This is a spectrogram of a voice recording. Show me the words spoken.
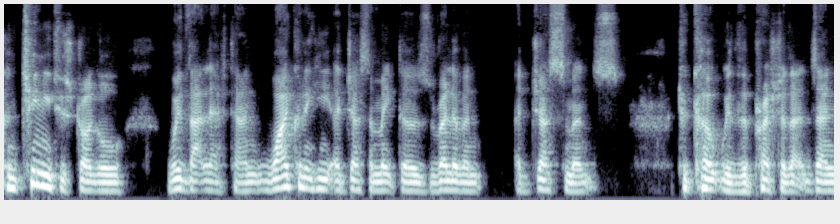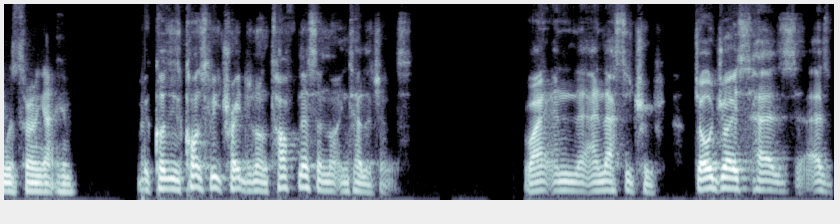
continue to struggle with that left hand. Why couldn't he adjust and make those relevant adjustments to cope with the pressure that Zhang was throwing at him? Because he's constantly traded on toughness and not intelligence. Right? And and that's the truth. Joe Joyce has has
